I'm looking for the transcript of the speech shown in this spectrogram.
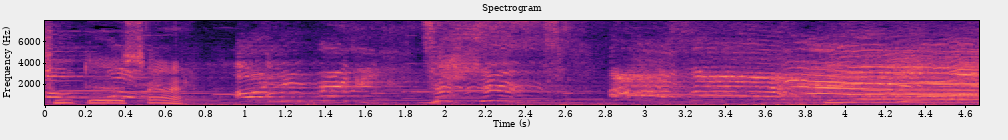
Shoot uh, us, sir! Are you ready to shoot? Asa! Yeah!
